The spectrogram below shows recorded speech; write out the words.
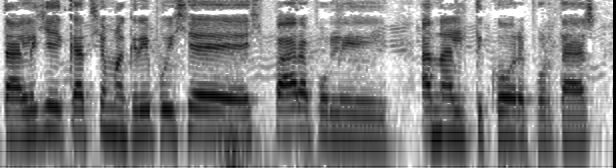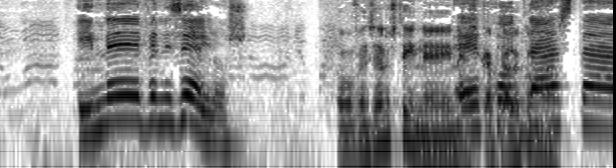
Τα έλεγε η Κάτια Μακρύ που είχε, έχει πάρα πολύ αναλυτικό ρεπορτάζ. Είναι Βενιζέλος. Ο Βενιζέλος τι είναι, είναι σε κάποιο άλλο κόμμα. Έχοντα τα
